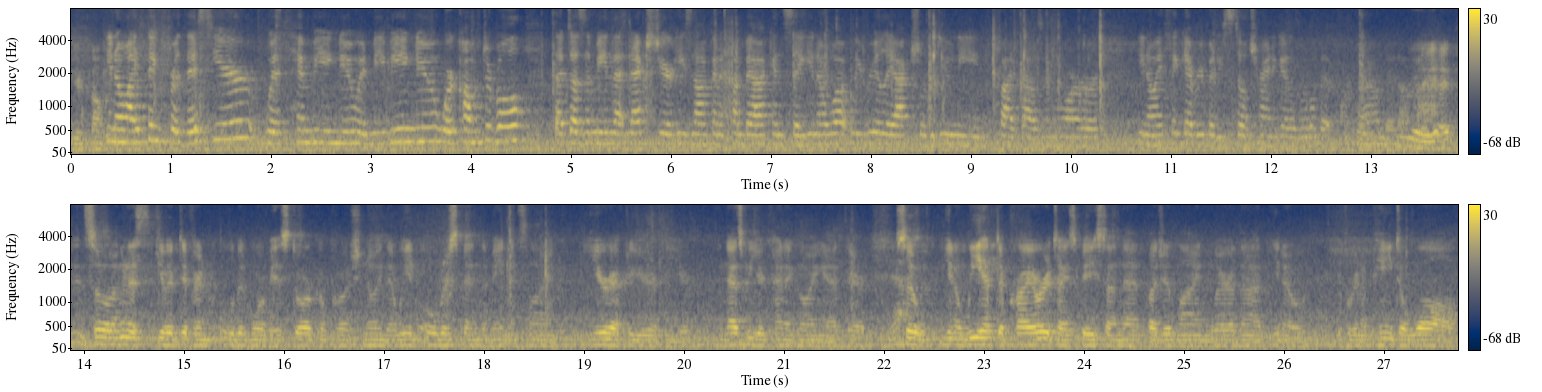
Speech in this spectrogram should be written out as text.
you're- you're comfortable? you know, I think for this year, with him being new and me being new, we're comfortable. That doesn't mean that next year he's not gonna come back and say, you know what, we really actually do need five thousand more, or, you know, I think everybody's still trying to get a little bit more grounded on Right, that. And so I'm going to give a different, a little bit more of a historical approach, knowing that we've overspent the maintenance line year after year after year. And that's what you're kind of going at there. Yeah. So, you know, we have to prioritize based on that budget line where or not, you know, if we're going to paint a wall,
